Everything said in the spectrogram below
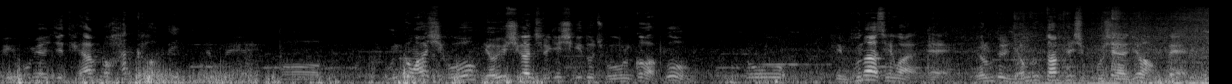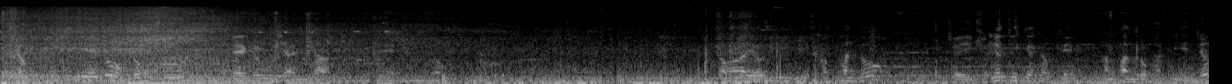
여기 보면 이제 대학로 한 가운데 있기 때문에 어, 운동하시고 여유 시간 즐기시기도 좋을 것 같고 또 문화생활, 예. 여러분들 연극도 한 편씩 보셔야죠. 네, 연극 보시기에도 너무 좋은 네, 그런 곳이 아닙니다. 아마 여기 이 간판도 저희 결련택견 협회 간판으로 바뀌겠죠?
